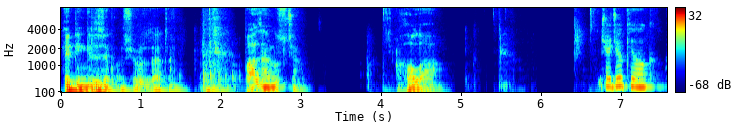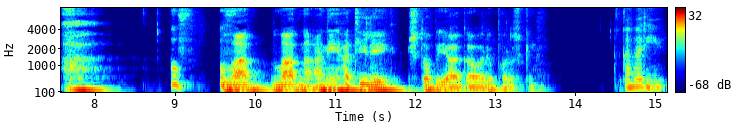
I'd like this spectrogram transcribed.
hep İngilizce konuşuyoruz zaten. Bazen Rusça. Hola. çocuk yok. Uf. Uf. Лад- Ладно, они хотели, чтобы я говорю по-русски. Говори.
